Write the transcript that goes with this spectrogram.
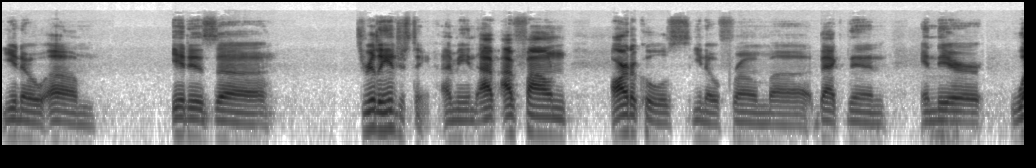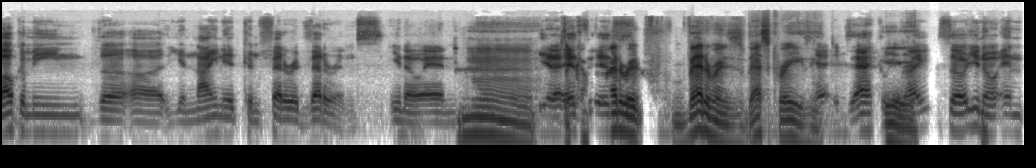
you know, um, it is uh, it's really interesting. I mean, I've I've found articles, you know, from uh, back then, and they're welcoming the uh, United Confederate Veterans, you know, and Mm, it's, it's Confederate veterans. That's crazy. yeah, exactly Yeah. right. So you know, and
